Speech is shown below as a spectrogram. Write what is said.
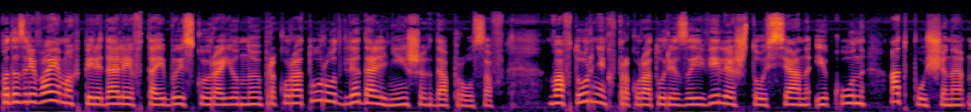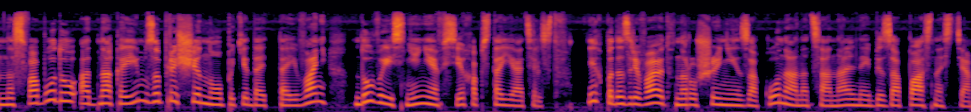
Подозреваемых передали в Тайбэйскую районную прокуратуру для дальнейших допросов. Во вторник в прокуратуре заявили, что Сян и Кун отпущены на свободу, однако им запрещено покидать Тайвань до выяснения всех обстоятельств. Их подозревают в нарушении закона о национальной безопасности.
